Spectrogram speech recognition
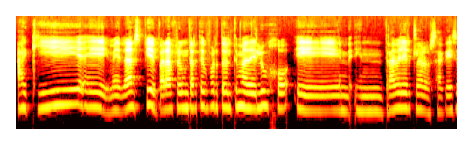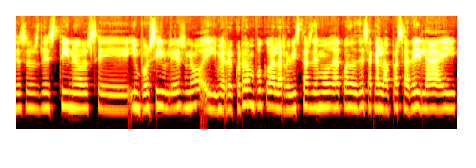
Aquí eh, me das pie para preguntarte por todo el tema de lujo. en, en, Traveler, claro, saquéis esos destinos eh, imposibles, ¿no? Y me recuerda un poco a las revistas de moda cuando te sacan la pasarela y,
